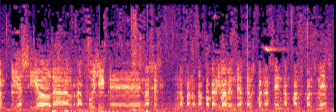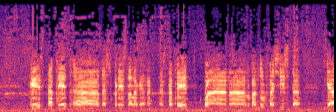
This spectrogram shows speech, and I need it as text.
ampliació del refugi que no sé si no, bueno, tampoc arriba ben bé a fer els 400 en fa uns quants més que està fet eh, després de la guerra. Està fet quan el bàndol feixista ja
